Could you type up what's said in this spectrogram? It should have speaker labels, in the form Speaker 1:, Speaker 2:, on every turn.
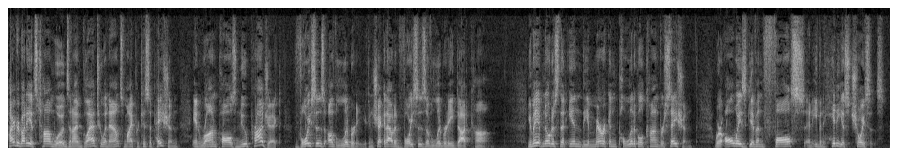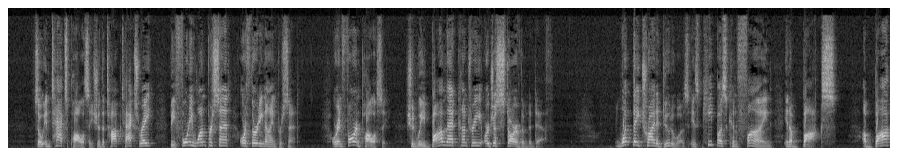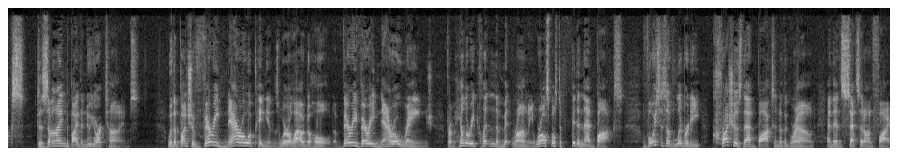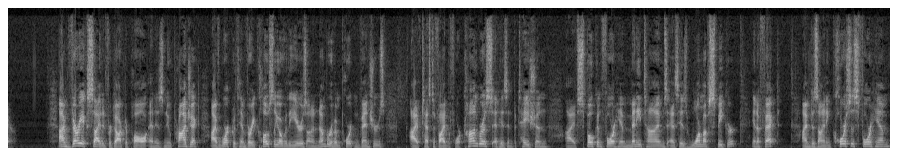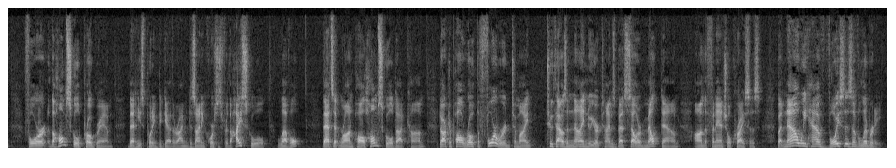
Speaker 1: Hi, everybody, it's Tom Woods, and I'm glad to announce my participation in Ron Paul's new project, Voices of Liberty. You can check it out at voicesofliberty.com. You may have noticed that in the American political conversation, we're always given false and even hideous choices. So, in tax policy, should the top tax rate be 41% or 39%? Or in foreign policy, should we bomb that country or just starve them to death? What they try to do to us is keep us confined in a box, a box designed by the New York Times with a bunch of very narrow opinions we're allowed to hold, a very, very narrow range from Hillary Clinton to Mitt Romney. We're all supposed to fit in that box. Voices of Liberty crushes that box into the ground and then sets it on fire. I'm very excited for Dr. Paul and his new project. I've worked with him very closely over the years on a number of important ventures. I've testified before Congress at his invitation. I've spoken for him many times as his warm up speaker, in effect. I'm designing courses for him for the homeschool program that he's putting together. I'm designing courses for the high school level. That's at ronpaulhomeschool.com. Dr. Paul wrote the foreword to my 2009 New York Times bestseller Meltdown on the financial crisis. But now we have Voices of Liberty.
